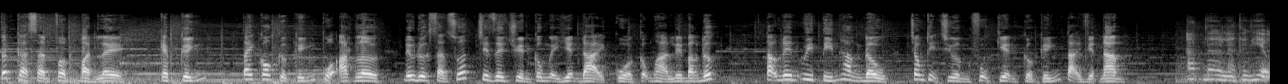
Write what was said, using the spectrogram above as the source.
Tất cả sản phẩm bản lề, kẹp kính, tay co cửa kính của Adler đều được sản xuất trên dây chuyền công nghệ hiện đại của Cộng hòa Liên bang Đức, tạo nên uy tín hàng đầu trong thị trường phụ kiện cửa kính tại Việt Nam. Adler là thương hiệu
